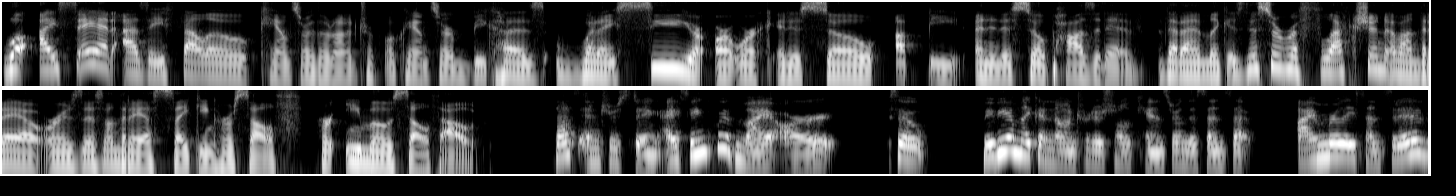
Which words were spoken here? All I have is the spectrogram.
well, I say it as a fellow cancer, though not a triple cancer, because when I see your artwork, it is so upbeat and it is so positive that I'm like, is this a reflection of Andrea or is this Andrea psyching herself, her emo self out? That's interesting. I think with my art, so maybe I'm like a non traditional cancer in the sense that I'm really sensitive,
